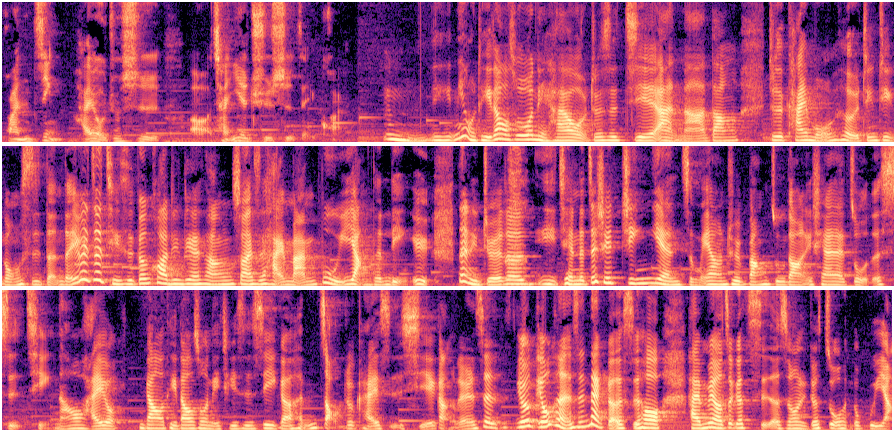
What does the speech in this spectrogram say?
环境，还有就是呃产业趋势这一块。嗯，你你有提到说你还有就是接案啊，当就是开模特经纪公司等等，因为这其实跟跨境电商算是还蛮不一样的领域。那你觉得以前的这些经验怎么样去帮助到你现在在做的事情？然后还有你刚刚提到说你其实是一个很早就开始写稿的人，甚有有可能是那个时候还没有这个词的时候，你就做很多不一样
